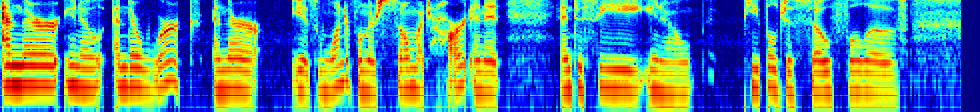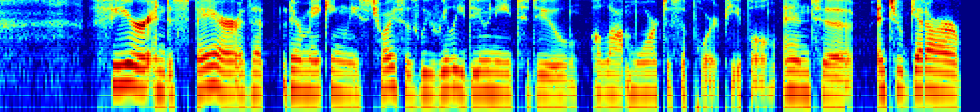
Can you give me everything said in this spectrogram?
And their you know and their work and their it's wonderful and there's so much heart in it. And to see, you know, people just so full of fear and despair that they're making these choices we really do need to do a lot more to support people and to and to get our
